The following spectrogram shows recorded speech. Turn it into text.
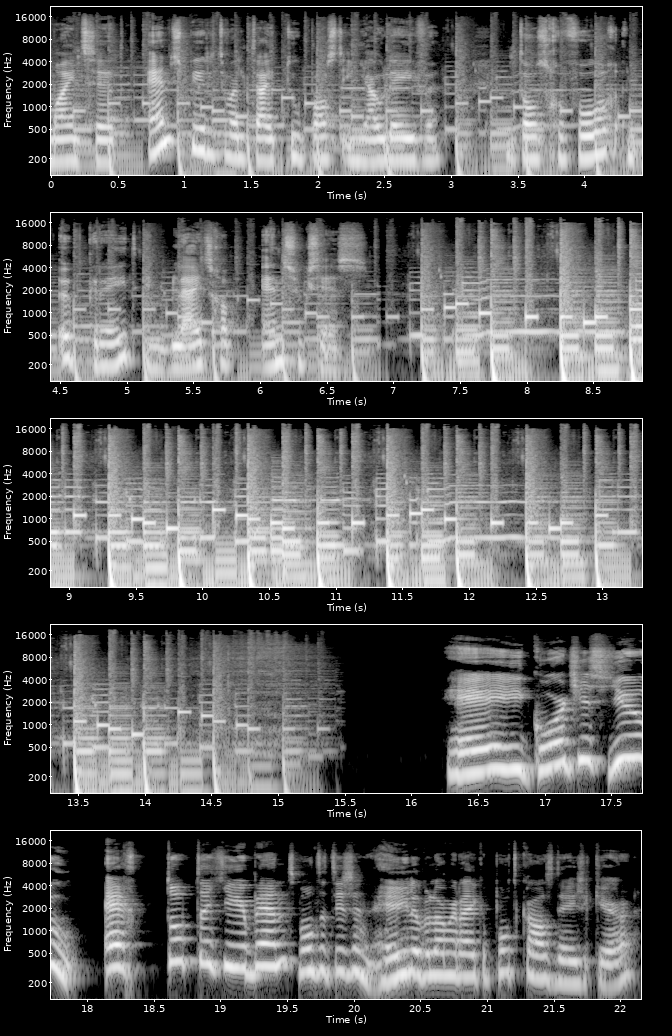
mindset en spiritualiteit toepast in jouw leven. Met als gevolg een upgrade in blijdschap en succes. Hey, gorgeous you! Echt top dat je hier bent, want het is een hele belangrijke podcast deze keer.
